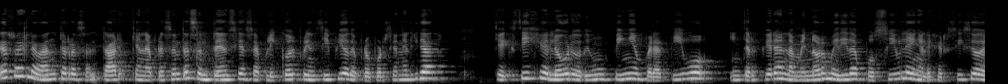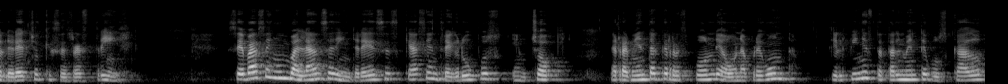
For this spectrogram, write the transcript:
Es relevante resaltar que en la presente sentencia se aplicó el principio de proporcionalidad, que exige el logro de un fin imperativo interfiera en la menor medida posible en el ejercicio del derecho que se restringe. Se basa en un balance de intereses que hace entre grupos en choque, herramienta que responde a una pregunta. Si el fin estatalmente buscado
